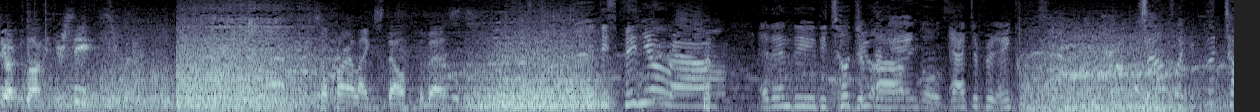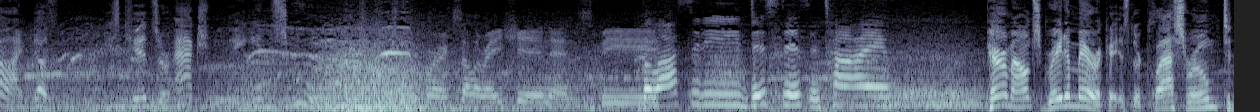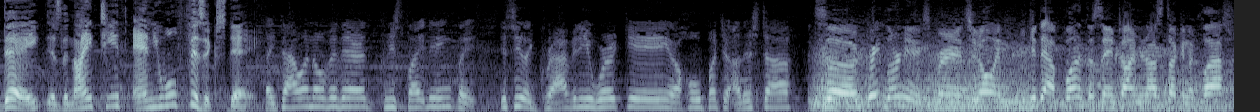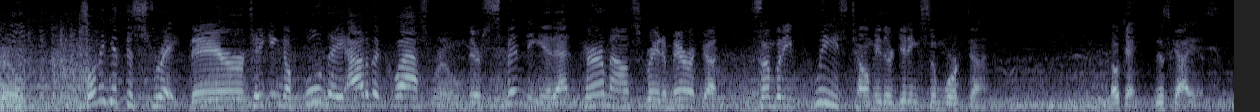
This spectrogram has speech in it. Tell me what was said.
You'll be locking your seats. So far, I like stealth the best. They spin you around, and then they, they tilt you up angles. at different angles. Sounds like a good time, doesn't it? These kids are actually in school. For acceleration and speed. Velocity, distance, and time. Paramount's Great America is their classroom. Today is the 19th annual Physics Day. Like that one over there, Grease Lightning, like you see like gravity working and a whole bunch of other stuff. It's a great learning experience, you know, and you get to have fun at the same time. You're not stuck in a classroom. So let me get this straight. They're taking a full day out of the classroom. They're spending it at Paramount's Great America. Somebody please tell me they're getting some work done. Okay, this guy is.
